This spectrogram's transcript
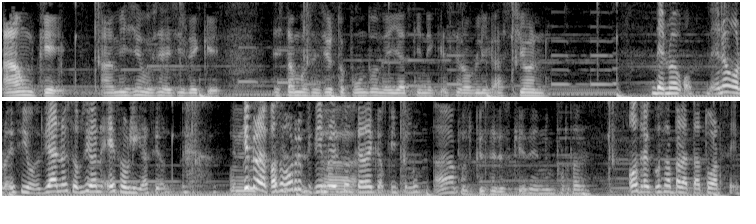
Aunque a mí sí me gusta decir de que estamos en cierto punto donde ya tiene que ser obligación. De nuevo, de nuevo lo decimos, ya no es opción, es obligación. es que no le pasamos repitiendo eso cada capítulo. Ah, pues que se les quede, no importa. Otra cosa para tatuarse.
